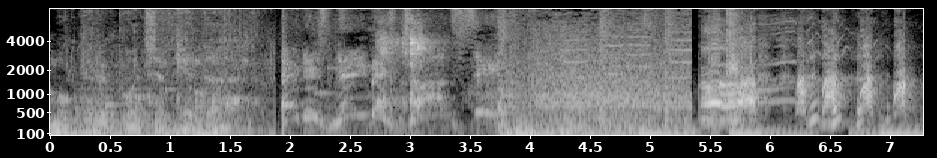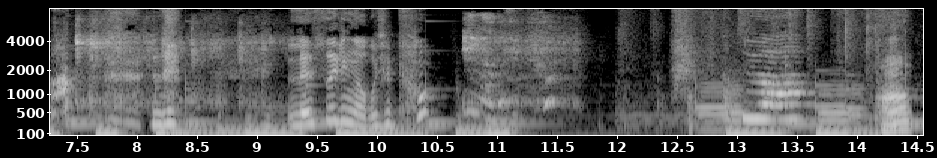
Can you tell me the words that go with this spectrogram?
목표를 포착했다. And his name is John C. 레슬링 하고 싶어? 하트야. Huh?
